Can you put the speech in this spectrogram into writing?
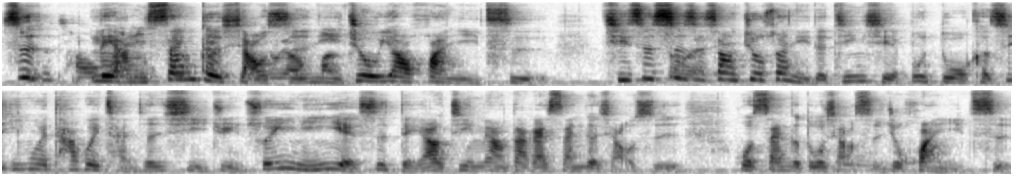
是两三个小时你就要换一次。其实事实上，就算你的经血不多，可是因为它会产生细菌，所以你也是得要尽量大概三个小时或三个多小时就换一次。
